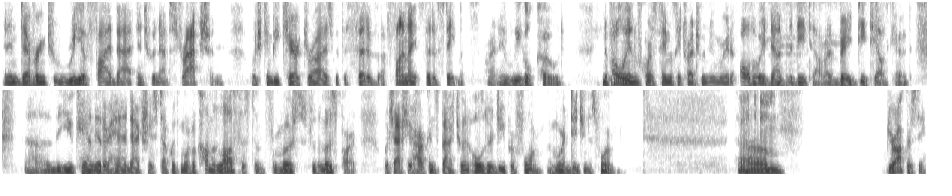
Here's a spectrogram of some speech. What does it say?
and endeavoring to reify that into an abstraction, which can be characterized with a set of a finite set of statements, right? A legal code Napoleon, of course, famously tried to enumerate all the way down to the detail, right? A very detailed code. Uh, the UK, on the other hand, actually stuck with more of a common law system for most, for the most part, which actually harkens back to an older, deeper form, a more indigenous form. Um, bureaucracy.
